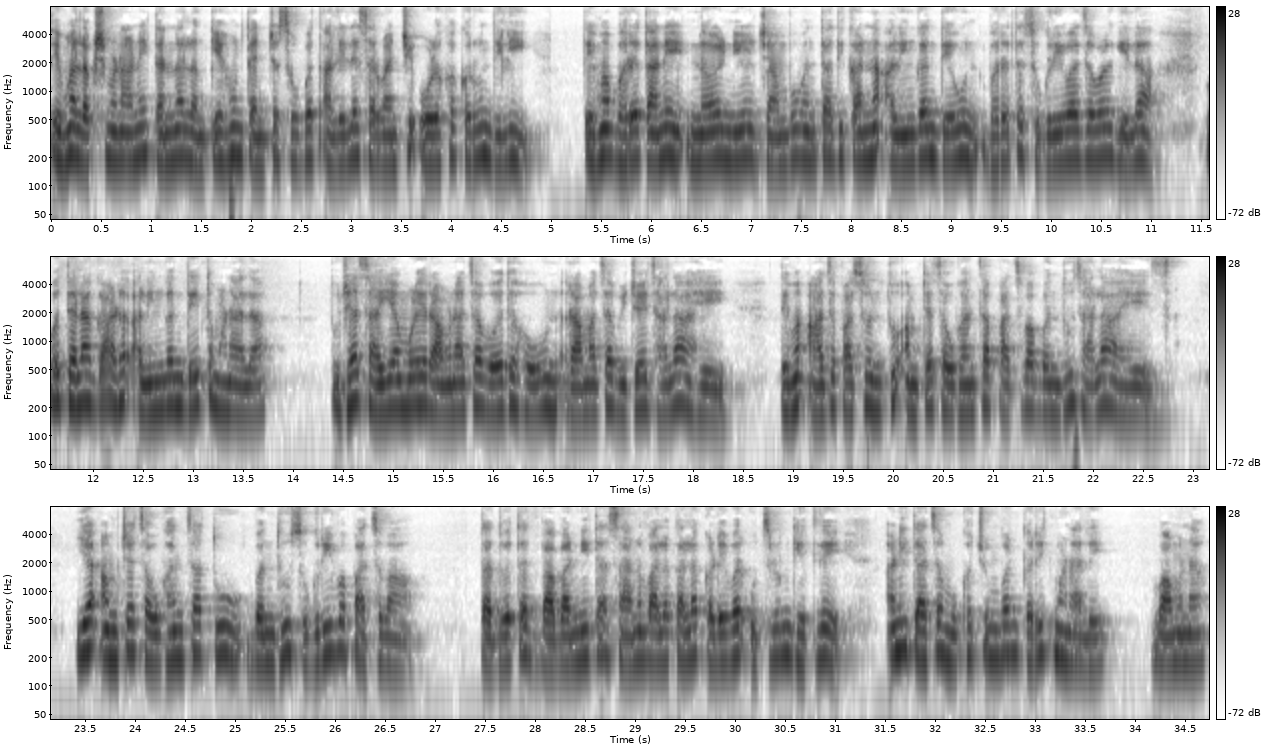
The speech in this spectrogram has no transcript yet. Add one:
तेव्हा लक्ष्मणाने त्यांना लंकेहून त्यांच्यासोबत आलेल्या सर्वांची ओळख करून दिली. तेव्हा भरताने नळ नीळ जांबुवंतादिकांना आलिंगन देऊन भरत सुग्रीवाजवळ गेला व त्याला गाढ आलिंगन देत म्हणाला तुझ्या साह्यामुळे रावणाचा वध होऊन रामाचा विजय झाला आहे. तेव्हा आजपासून तू आमच्या चौघांचा पाचवा बंधू झाला आहेस. या आमच्या चौघांचा तू बंधू सुग्रीव पाचवा. तद्वतत बाबांनी त्या सान बालकाला कडेवर उचलून घेतले आणि त्याचं मुखचुंबन करीत म्हणाले वामना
